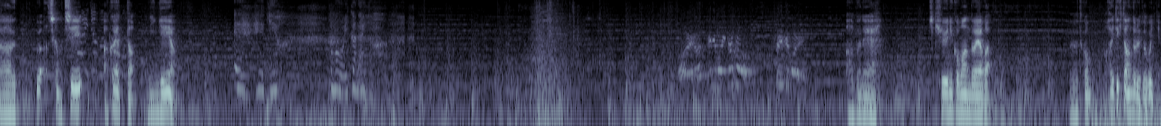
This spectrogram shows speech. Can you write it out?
あううわしかも血赤やった。人間やん。急にコマンドはやばい。えー、てか入ってきたアンドロイドどこ行って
